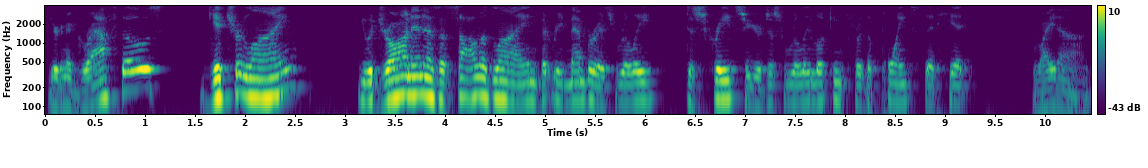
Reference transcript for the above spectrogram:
You're going to graph those, get your line, you would draw it in as a solid line, but remember it's really discrete, so you're just really looking for the points that hit right on.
